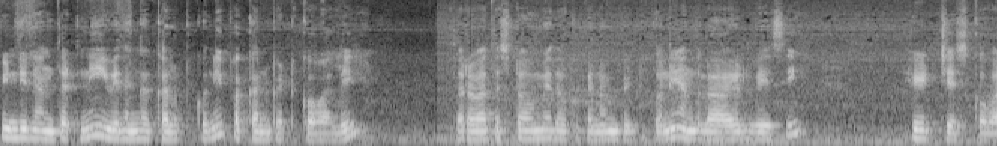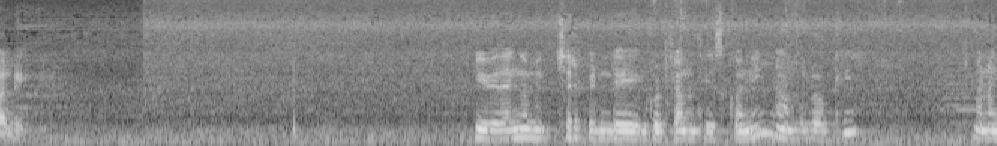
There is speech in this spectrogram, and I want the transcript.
పిండినంతటిని ఈ విధంగా కలుపుకొని పక్కన పెట్టుకోవాలి. తర్వాత స్టవ్ మీద ఒక పెనం పెట్టుకొని అందులో ఆయిల్ వేసి హీట్ చేసుకోవాలి. ఈ విధంగా మిక్చర్ పిండి గుట్టం తీసుకొని అందులోకి మనం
